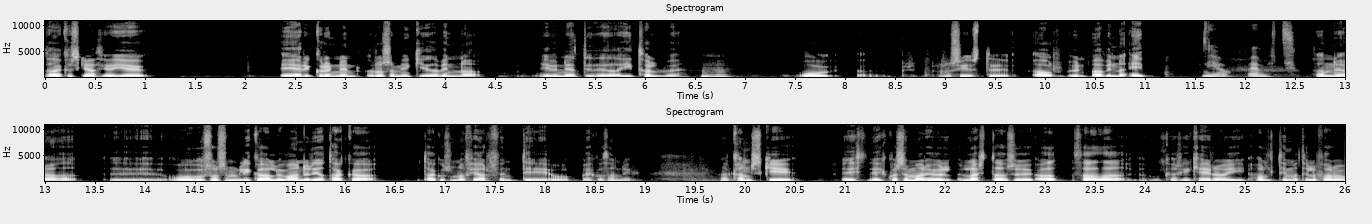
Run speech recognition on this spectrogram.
það er kannski af því að ég er í grunninn rosa mikið að vinna yfir netið eða í tölvu Mm -hmm. og uh, svona síðustu ár að vinna einn Já, einmitt. þannig að uh, og, og svo sem líka alveg vanur í að taka, taka svona fjarfundi og eitthvað þannig það er kannski eitt, eitthvað sem maður hefur lært af þessu að það að kannski keira í hálftíma til að fara á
